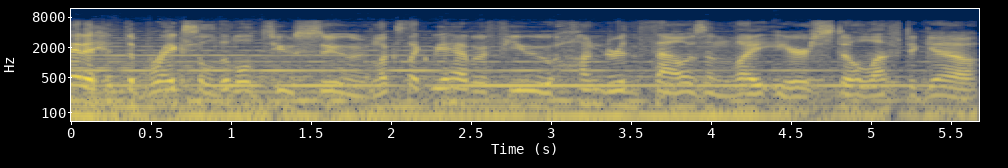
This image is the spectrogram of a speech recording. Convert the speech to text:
Might have hit the brakes a little too soon. Looks like we have a few hundred thousand light years still left to go.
